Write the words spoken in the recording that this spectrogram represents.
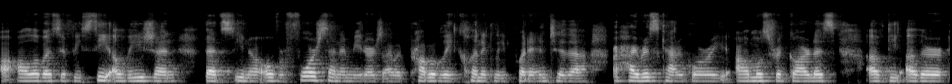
all of us, if we see a lesion that's, you know, over four centimeters, I would probably clinically put it into the high risk category, almost regardless of the other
